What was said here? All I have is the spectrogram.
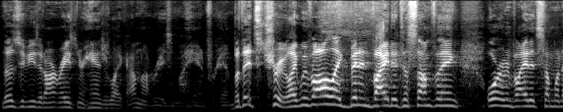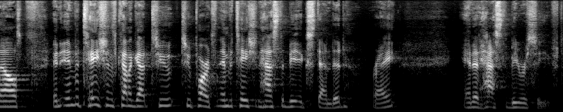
Those of you that aren't raising your hands are like, I'm not raising my hand for him. But it's true. Like we've all like been invited to something or invited someone else. And invitation's kind of got two, two parts. An invitation has to be extended, right? And it has to be received.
